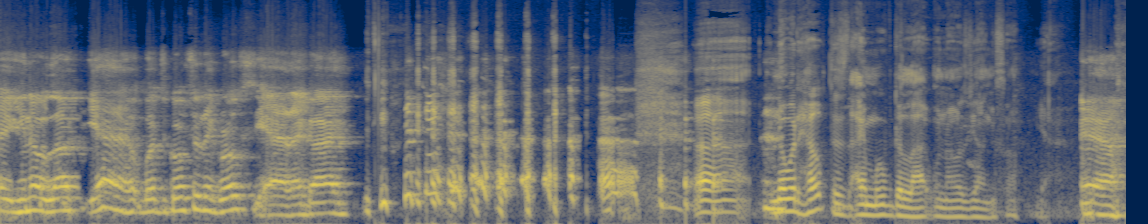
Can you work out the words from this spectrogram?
Hey, you know, luck. Yeah, what's grosser than gross? Yeah, that guy. Uh, you know what helped is I moved a lot when I was young, so yeah, Yeah.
